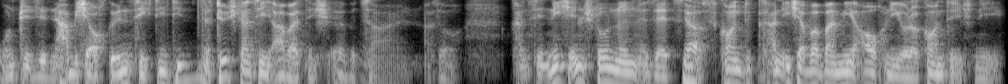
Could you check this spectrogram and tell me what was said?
und den habe ich ja auch günstig. Die, die, natürlich kannst du die Arbeit nicht äh, bezahlen. Also kannst du nicht in Stunden setzen. Ja. Das konnte, kann ich aber bei mir auch nie oder konnte ich nie.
